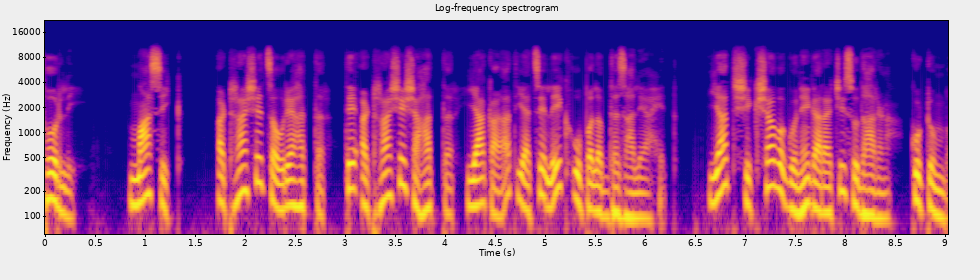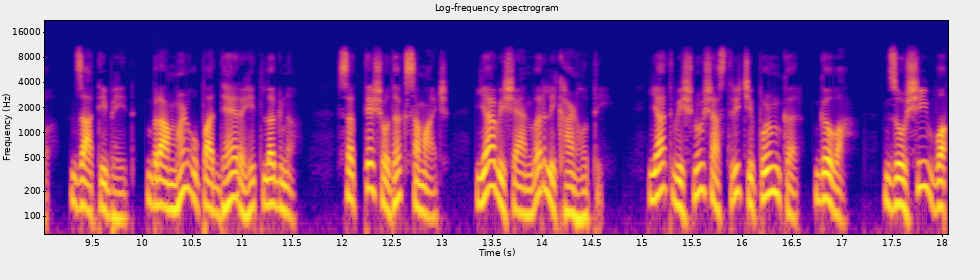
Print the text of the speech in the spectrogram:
थोरली. मासिक अठराशे चौऱ्याहत्तर ते अठराशे शहात्तर या काळात याचे लेख उपलब्ध झाले आहेत. यात शिक्षा व गुन्हेगाराची सुधारणा कुटुंब जातीभेद ब्राह्मण उपाध्यायरहित लग्न सत्यशोधक समाज या विषयांवर लिखाण होते. यात विष्णूशास्त्री चिपळूणकर गवा जोशी व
